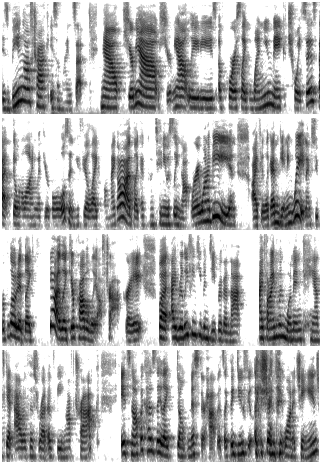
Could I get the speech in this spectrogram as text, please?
is being off track is a mindset. Now, hear me out, hear me out, ladies. Of course, like when you make choices that don't align with your goals and you feel like, oh my God, like I'm continuously not where I want to be, and I feel like I'm gaining weight and I'm super bloated, like, yeah, like you're probably off track, right? But I really think even deeper than that, I find when women can't get out of this rut of being off track, it's not because they like don't miss their habits. Like they do feel like shit they want to change,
